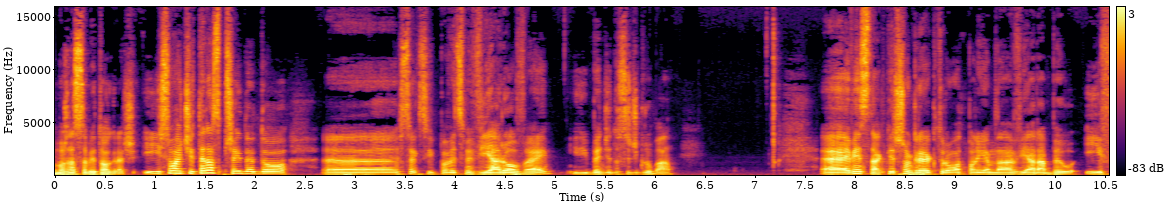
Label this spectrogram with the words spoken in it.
można sobie to grać. I słuchajcie, teraz przejdę do e, sekcji powiedzmy VR-owej i będzie dosyć gruba. E, więc tak, pierwszą grę, którą odpaliłem na VR był Eve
